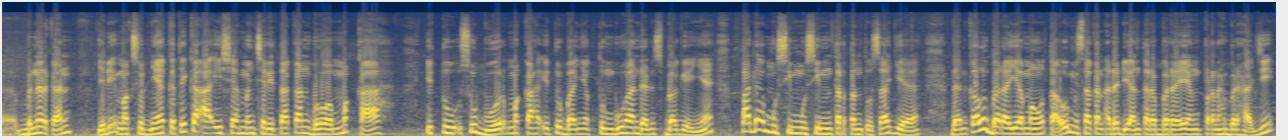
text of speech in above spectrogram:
Eh, benar kan? Jadi maksudnya ketika Aisyah menceritakan bahwa Mekah itu subur, Mekah itu banyak tumbuhan dan sebagainya pada musim-musim tertentu saja. Dan kalau Baraya mau tahu, misalkan ada di antara Baraya yang pernah berhaji,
